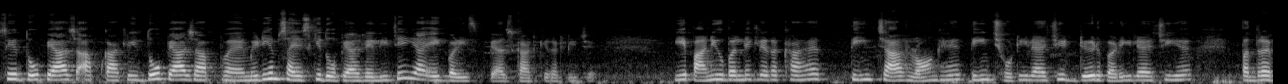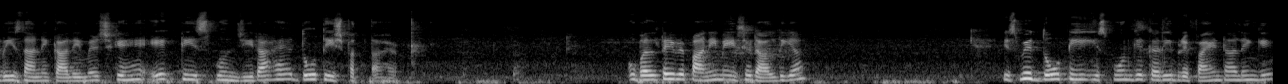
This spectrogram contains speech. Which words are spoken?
से दो प्याज आप काट लीजिए दो प्याज आप मीडियम साइज़ की दो प्याज ले लीजिए या एक बड़ी प्याज काट के रख लीजिए। ये पानी उबलने के लिए रखा है, तीन चार लौंग है, तीन छोटी इलायची, डेढ़ बड़ी इलायची है पंद्रह बीस दाने काली मिर्च के हैं, एक टीस्पून जीरा है, दो तेज पत्ता है। उबलते हुए पानी में इसे डाल दिया। इसमें दो टी स्पून के करीब रिफ़ाइंड डालेंगे।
